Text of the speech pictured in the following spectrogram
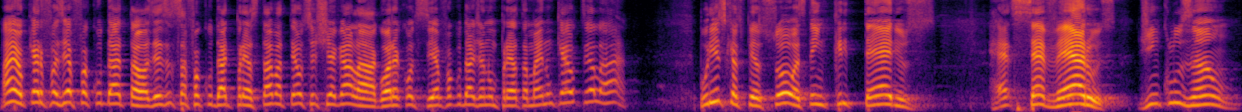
Ah, eu quero fazer a faculdade tal. Às vezes essa faculdade prestava até você chegar lá. Agora, você a faculdade já não presta mais, não quer você lá. Por isso que as pessoas têm critérios severos de inclusão.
